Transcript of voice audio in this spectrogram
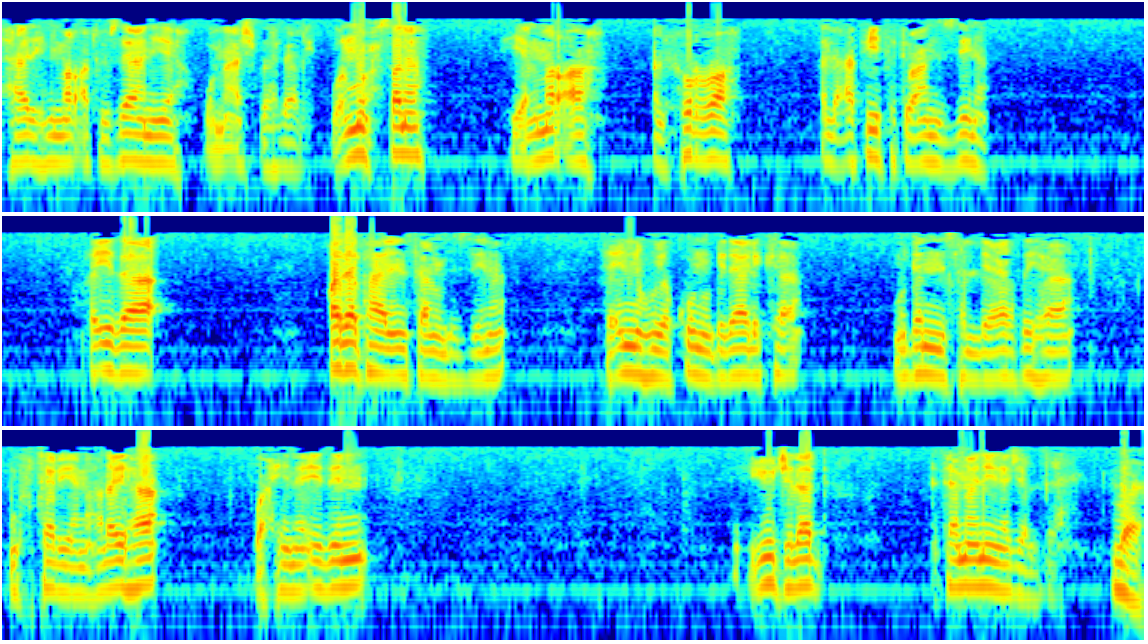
هذه المرأة زانية وما أشبه ذلك والمحصنة هي المرأة الحرة العفيفة عن الزنا. فإذا قذفها الإنسان بالزنا فإنه يكون بذلك مدنسا لعرضها مفتريا عليها وحينئذ يجلد ثمانين جلدة. نعم.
